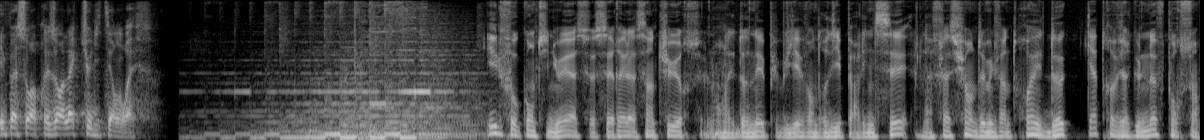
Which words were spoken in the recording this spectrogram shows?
Et passons à présent à l'actualité en bref. Il faut continuer à se serrer la ceinture. Selon les données publiées vendredi par l'INSEE, l'inflation en 2023 est de 4,9%.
